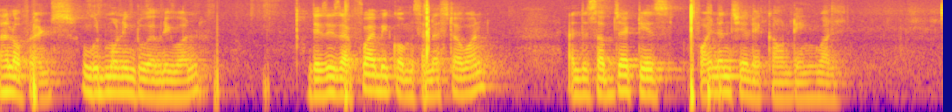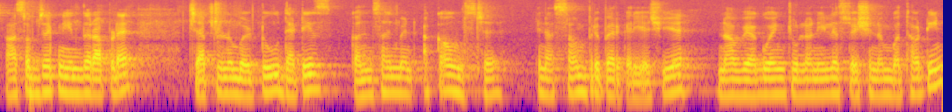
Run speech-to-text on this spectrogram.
Hello friends, good morning to everyone. This is FY BCom semester 1 and the subject is financial accounting 1. આ સબ્જેક્ટની અંદર આપણે chapter number two that is consignment accounts છે એના સમ પ્રિપેર કરીએ છીએ now we are going to learn illustration number thirteen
